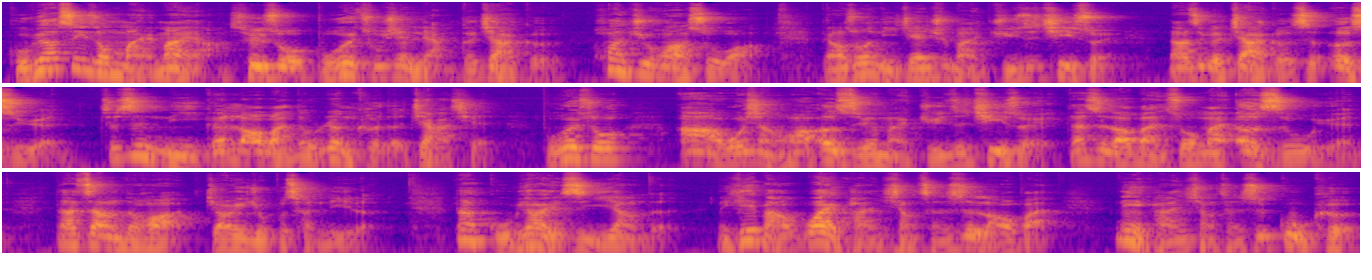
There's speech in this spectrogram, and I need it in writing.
股票是一种买卖啊，所以说不会出现两个价格。换句话说啊，比方说你今天去买橘子汽水，那这个价格是二十元，这是你跟老板都认可的价钱，不会说啊，我想花二十元买橘子汽水，但是老板说卖二十五元，那这样的话交易就不成立了。那股票也是一样的，你可以把外盘想成是老板。内盘想成是顾客，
